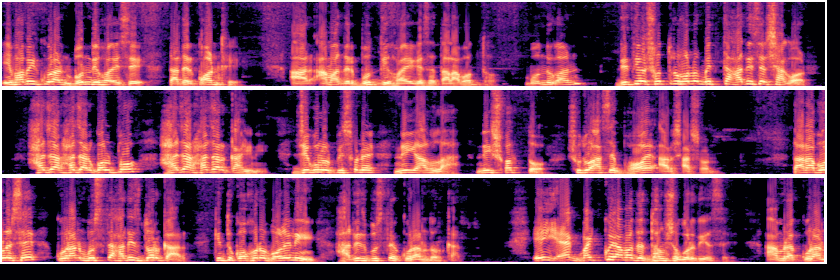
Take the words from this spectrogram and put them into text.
এভাবেই কোরআন বন্দী হয়েছে তাদের কণ্ঠে। আর আমাদের বুদ্ধি হয়ে গেছে তালাবদ্ধ। বন্ধুগণ, দ্বিতীয় শত্রু হলো মিথ্যা হাদিসের সাগর। হাজার হাজার গল্প, হাজার হাজার কাহিনী, যেগুলোর পিছনে নেই আল্লাহ, নেই সত্য, শুধু আছে ভয় আর শাসন। তারা বলেছে, কোরআন বুঝতে হাদিস দরকার, কিন্তু কখনো বলেনি হাদিস বুঝতে কোরআন দরকার। এই এক বাক্যই আমাদের ধ্বংস করে দিয়েছে। আমরা কোরআন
